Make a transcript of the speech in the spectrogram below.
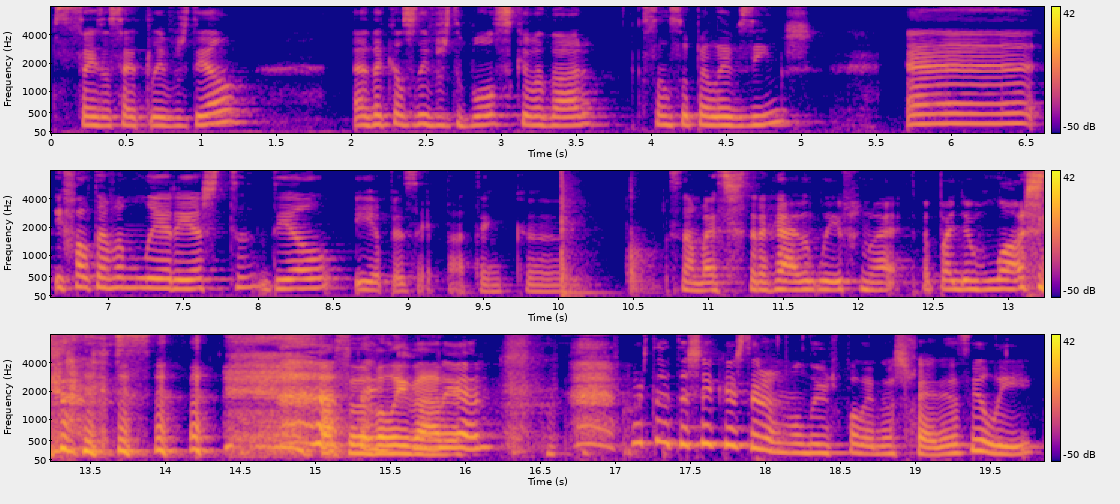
seis ou sete livros dele, ah, daqueles livros de bolso que eu adoro, que são super levezinhos, Ah, e faltava-me ler este dele, e eu pensei, pá, tenho que... Senão vai-se estragar o livro, não é? Apanha bolós, estraga-se. Passa da validade. Portanto, achei que este era um bom livro para ler nas férias e li.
